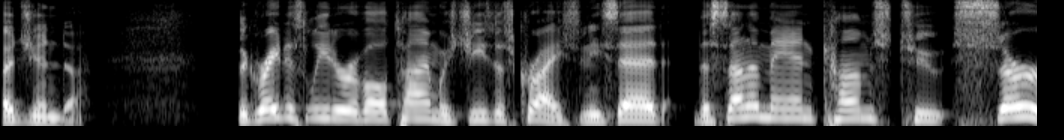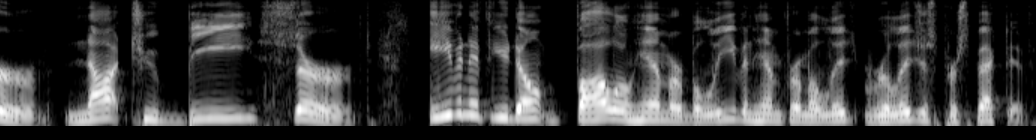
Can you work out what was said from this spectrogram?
agenda. The greatest leader of all time was Jesus Christ, and he said, The Son of Man comes to serve, not to be served. Even if you don't follow him or believe in him from a religious perspective,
